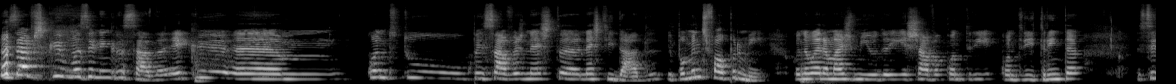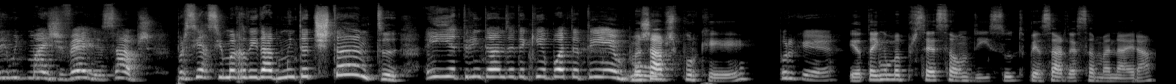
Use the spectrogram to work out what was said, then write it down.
e sabes que uma cena engraçada é que hum, quando tu pensavas nesta, nesta idade, eu pelo menos falo por mim, quando eu era mais miúda e achava que quando teria, quando teria 30 seria muito mais velha, sabes? Parecia assim uma realidade muito distante. Aí a 30 anos é daqui a bota tempo. Mas sabes porquê? Porquê? Eu tenho uma percepção disso, de pensar dessa maneira,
